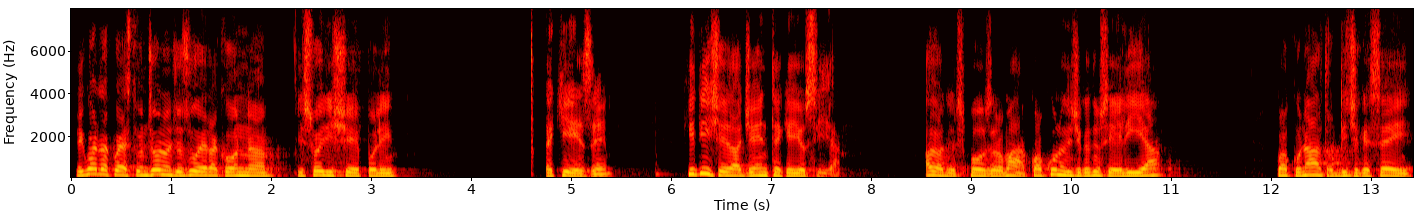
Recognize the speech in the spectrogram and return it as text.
Riguardo a questo, un giorno Gesù era con i suoi discepoli chiese, chi dice la gente che io sia? Allora risposero, ma qualcuno dice che tu sei Elia, qualcun altro dice che sei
